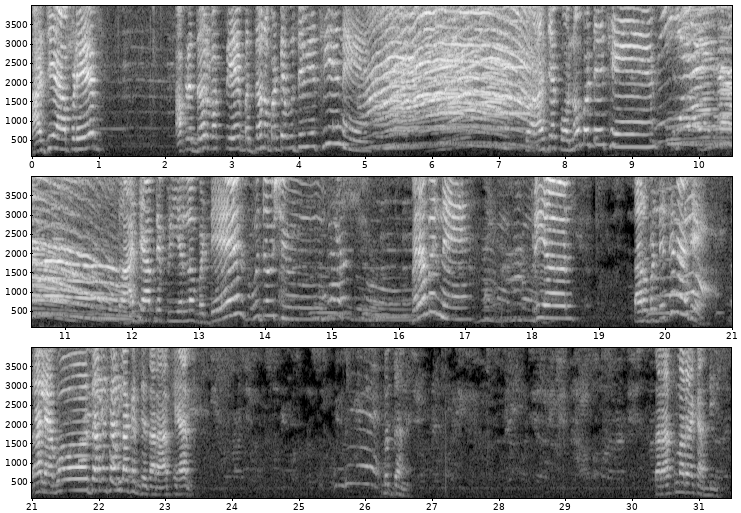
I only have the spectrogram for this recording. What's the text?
આજે આપણે આપણે દર વખતે બધાનો બર્થડે ઉજવીએ છીએ ને? તો આજે કોનો બર્થડે છે? તો આજે આપણે પ્રિયલનો બર્થડે ઉજવશું. બરાબર ને? પ્રિયલ, તારો બર્થડે છે ને આજે? હાલે, આ બધાને ચાંદલા કરી દે તારા હાથે, હાલ. બધાને. તારા હાથમાં રાખ આ ડીશ.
